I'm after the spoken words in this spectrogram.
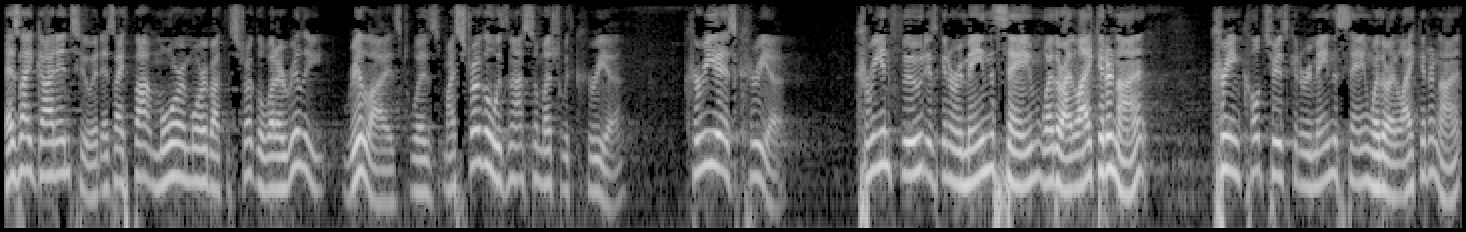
as I got into it, as I thought more and more about the struggle, what I really realized was my struggle was not so much with Korea. Korea is Korea. Korean food is going to remain the same whether I like it or not. Korean culture is going to remain the same whether I like it or not.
